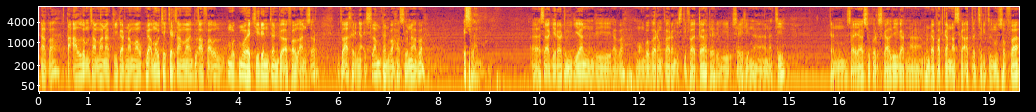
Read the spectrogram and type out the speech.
apa ta'alum sama Nabi karena mau nggak mau jejer sama du'afaul muhajirin dan du'afaul ansor itu akhirnya Islam dan wahasuna apa? Islam. Uh, saya kira demikian. Nanti apa monggo bareng-bareng istifadah dari Syekhina Najih. Dan saya syukur sekali karena mendapatkan naskah atas cerita Musofa.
